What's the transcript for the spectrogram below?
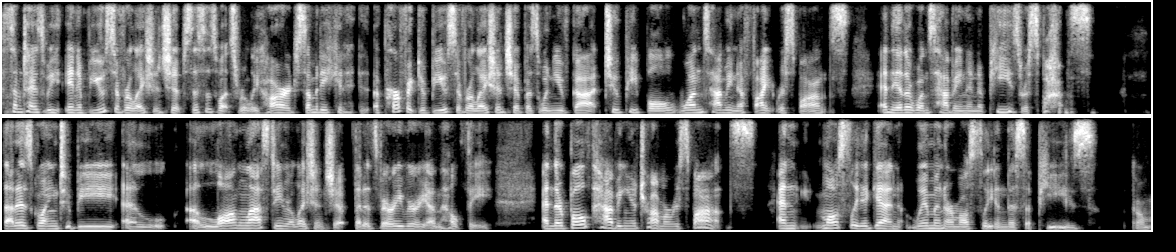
sometimes we in abusive relationships this is what's really hard. Somebody can a perfect abusive relationship is when you've got two people one's having a fight response and the other one's having an appease response. That is going to be a, a long lasting relationship that is very very unhealthy. And they're both having a trauma response. And mostly again women are mostly in this appease. They're,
